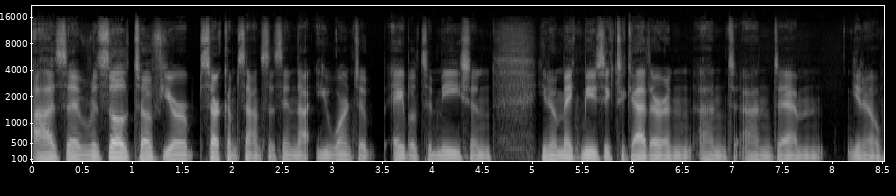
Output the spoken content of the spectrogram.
as a result of your circumstances in that you weren't able to meet and you know make music together and and and um, you know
